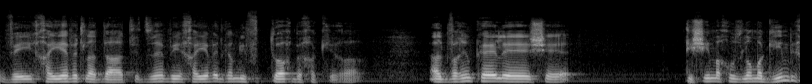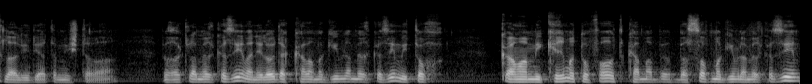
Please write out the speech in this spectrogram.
והיא חייבת לדעת את זה והיא חייבת גם לפתוח בחקירה. על דברים כאלה ש-90% לא מגיעים בכלל לידיעת המשטרה, ורק למרכזים. אני לא יודע כמה מגיעים למרכזים מתוך כמה מקרים התופעות, כמה בסוף מגיעים למרכזים,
